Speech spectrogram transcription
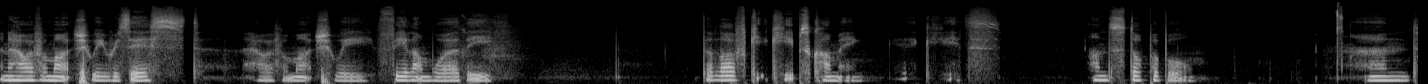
And however much we resist, however much we feel unworthy, the love keeps coming. It's unstoppable. And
